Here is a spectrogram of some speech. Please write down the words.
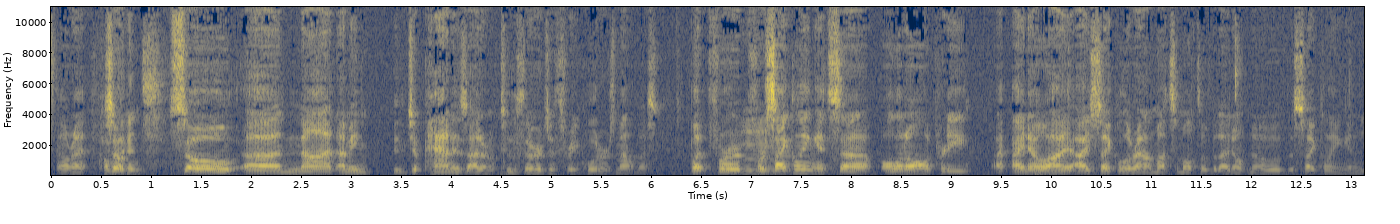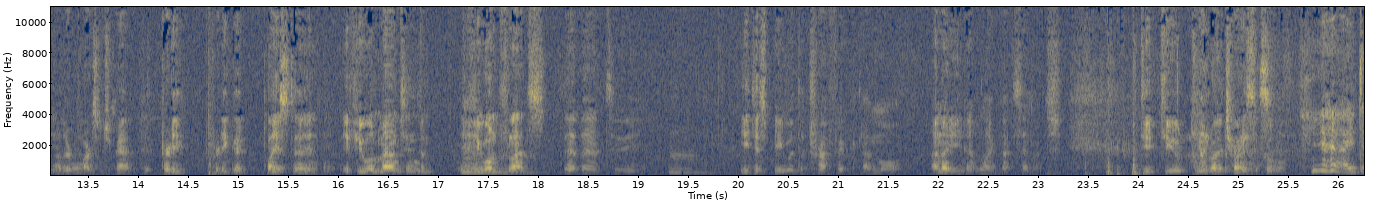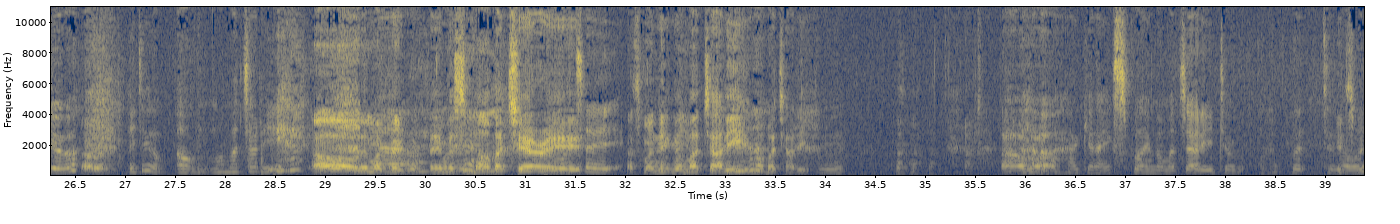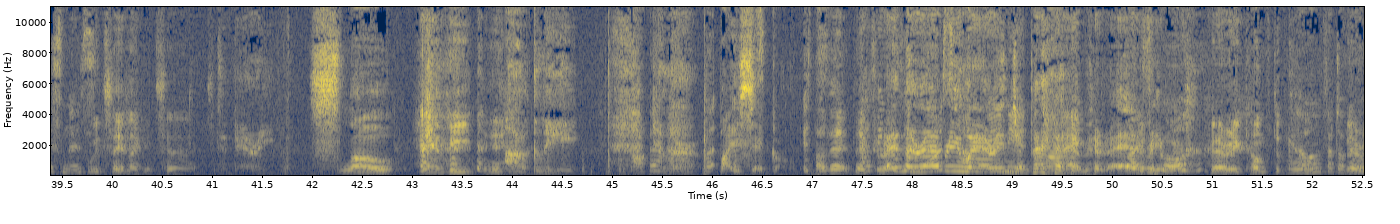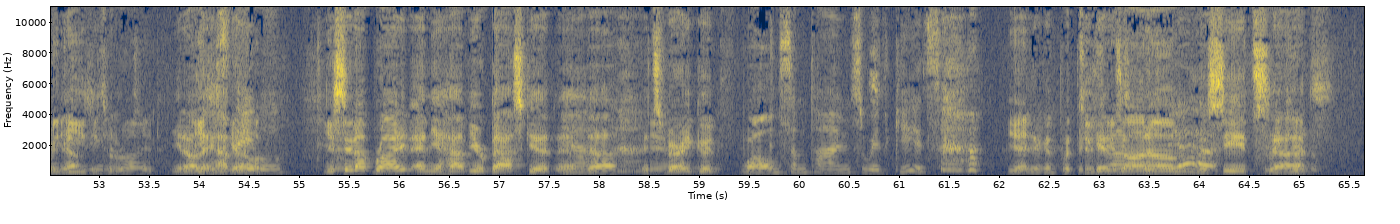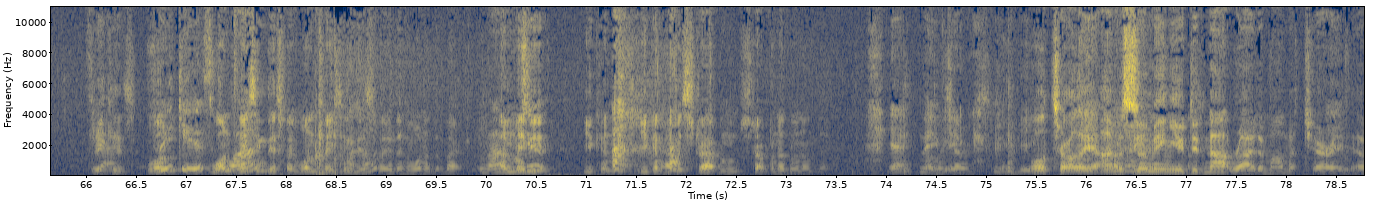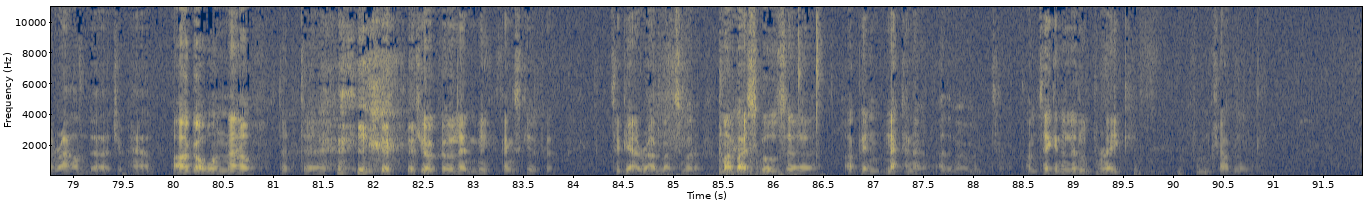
All right, Confidence. So, so uh, not. I mean, Japan is I don't know two thirds or three quarters mountainous, but for Mm. for cycling, it's uh, all in all a pretty. I, I know I, I cycle around Matsumoto, but I don't know the cycling in Yeah. other parts of Japan. Pretty pretty good place Yeah, to. yeah. If you want mountains, if Mm. you want flats, they're there too. Yeah. You just be with the traffic and more. I know you don't like that so much. Do, do you do you like ride a bicycle? Yeah, I do. All right. I do. Um, Mamachari. Oh, they're my Yeah. favorite. Famous Mama Chari. Mamachari. That's my Very nickname. Mama Chari. Mama Chari. Mm. Ah, Uh, well. how can I explain Mamachari to but to the listeners? We'd say like it's a. It's a very slow, heavy, Yeah. ugly, popular But bicycle. It's, Oh, they're- they're great. And they're most everywhere in Japan. right? They're everywhere. Very comfortable, Comfortable, very yeah. easy to ride. You know, they have to off. You sit upright and you have your basket, and Yeah. uh, it's Yeah. very good. Well, And sometimes with kids. Yeah, you can put the Two kids kids. on them, Yeah. the seats. Three uh, kids. Three Yeah. kids. Three One, kids? One What? facing this way, one facing this Uh-huh. way, then one at the back. One, and maybe two. you can you can have a strap and strap another one on there. Yeah, maybe. Mamachari. maybe. Well, Charlie, I'm I've assuming you did not ride a Mama Chari around uh, Japan. I got one now that uh, Kyoko lent me. Thanks, Kyoko, to get around Matsumoto. My bicycle's uh, up in Nakano at the moment. I'm taking a little break from travelling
